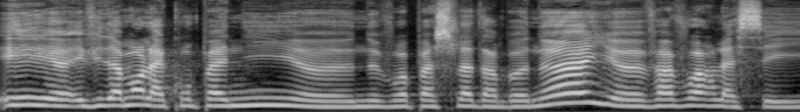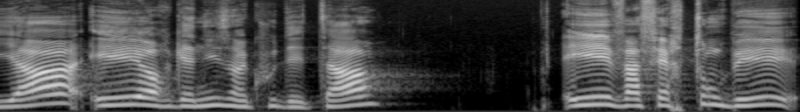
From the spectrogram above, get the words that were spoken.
Et euh, évidemment, la compagnie euh, ne voit pas cela d'un bon œil, euh, va voir la CIA et organise un coup d'État et va faire tomber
